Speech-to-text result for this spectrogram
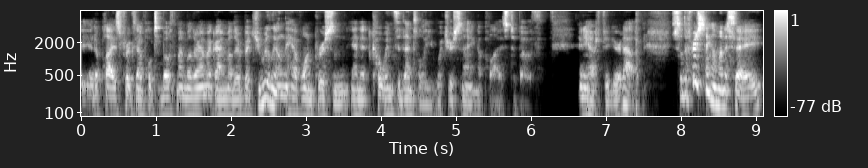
it applies for example to both my mother and my grandmother but you really only have one person and it coincidentally what you're saying applies to both and you have to figure it out. So the first thing I'm going to say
